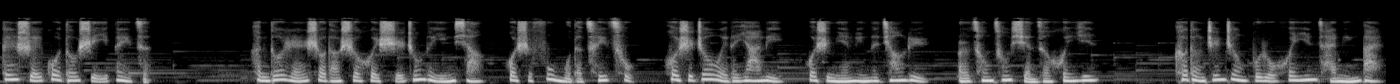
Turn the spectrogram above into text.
跟谁过都是一辈子。很多人受到社会时钟的影响，或是父母的催促，或是周围的压力，或是年龄的焦虑，而匆匆选择婚姻。可等真正步入婚姻，才明白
